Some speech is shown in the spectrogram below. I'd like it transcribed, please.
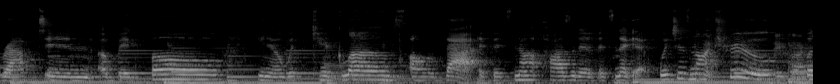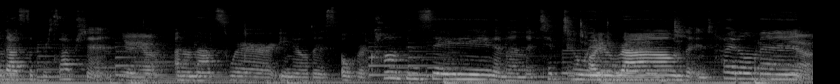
wrapped in a big bow, you know, with kid gloves, all of that. If it's not positive, it's negative, which is not true, Exactly. but that's the perception. Yeah, yeah. And then that's where, you know, this overcompensating and then the tiptoeing around, the entitlement, Yeah.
